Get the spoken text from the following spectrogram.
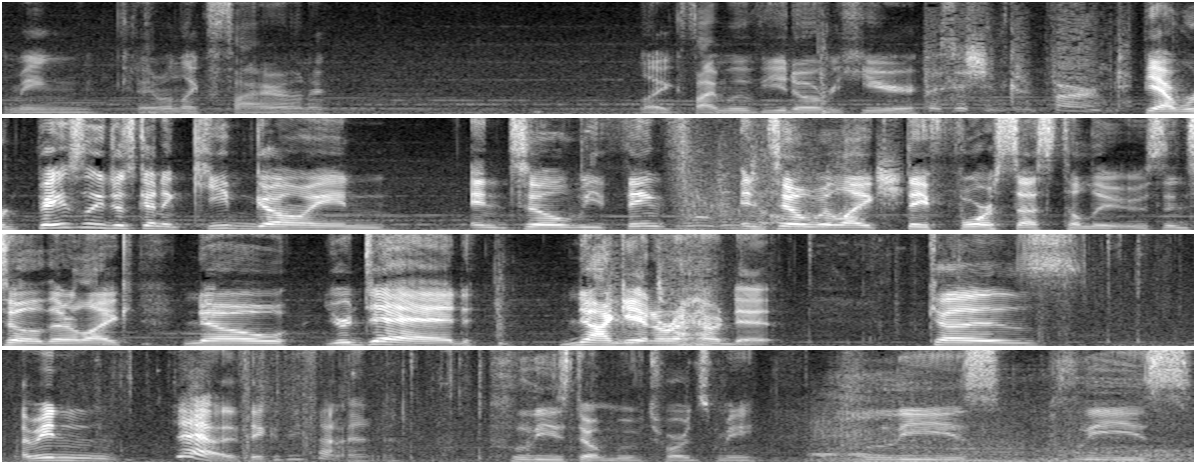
I mean, can anyone like fire on her? Like, if I move you to over here. Position confirmed. Yeah, we're basically just gonna keep going until we think, until we're like, they force us to lose. Until they're like, no, you're dead. Not getting around it. Because, I mean, yeah, I think it'd be fine. I don't. Please don't move towards me. Please, please.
